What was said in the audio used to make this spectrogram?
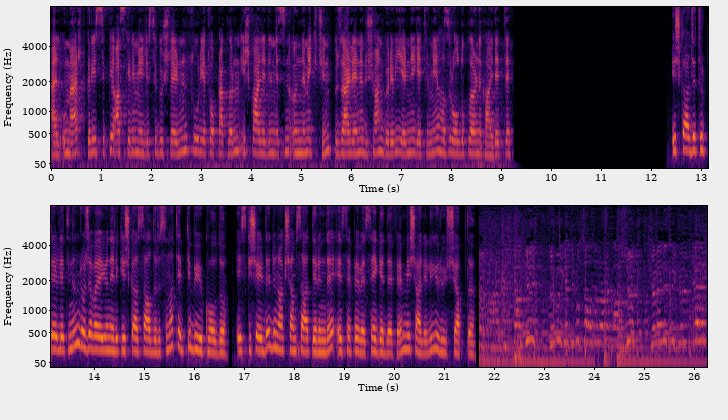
El Umer, Grisipi Askeri Meclisi güçlerinin Suriye topraklarının işgal edilmesini önlemek için üzerlerine düşen görevi yerine getirmeye hazır olduklarını kaydetti. İşgalci Türk Devleti'nin Rojava'ya yönelik işgal saldırısına tepki büyük oldu. Eskişehir'de dün akşam saatlerinde SP ve SGDF meşaleli yürüyüş yaptı. İşgalci, sömürgeci bu saldırılara karşı şövenizmi körükleyerek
